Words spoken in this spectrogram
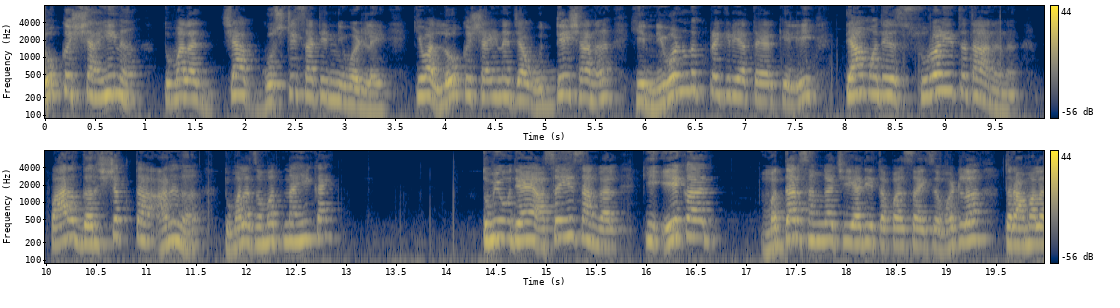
लोकशाहीनं तुम्हाला ज्या गोष्टीसाठी निवडलंय किंवा लोकशाहीनं ज्या उद्देशानं ही निवडणूक प्रक्रिया तयार केली त्यामध्ये सुरळीतता आणणं पारदर्शकता आणणं तुम्हाला जमत नाही काय? तुम्ही उद्या असंही सांगाल की एका मतदारसंघाची यादी तपासायचं म्हटलं तर आम्हाला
